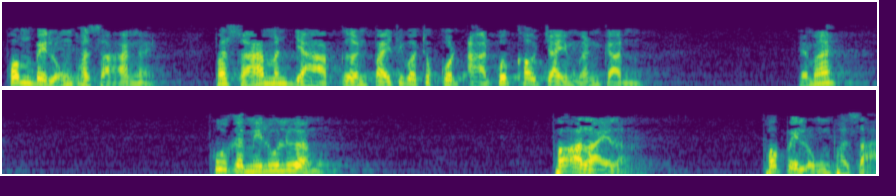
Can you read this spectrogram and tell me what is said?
เพราะมันไปหลงภาษาไง ภาษามันหยาบเกินไปที่ว่าทุกคนอ่านปุ๊บเข้าใจเหมือนกัน เห็นไหมพูดกันไม่รู้เรื่อง เพราะอะไรล่ะ เพราะไปหลงภาษา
